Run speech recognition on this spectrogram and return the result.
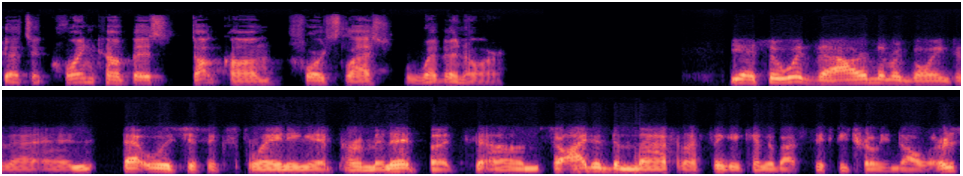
go to coincompass.com forward slash webinar. Yeah, so with that, I remember going to that, and that was just explaining it per minute. But um, so I did the math, and I think it came to about sixty trillion dollars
